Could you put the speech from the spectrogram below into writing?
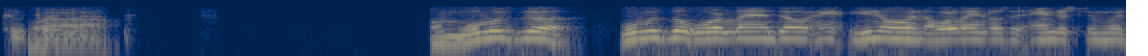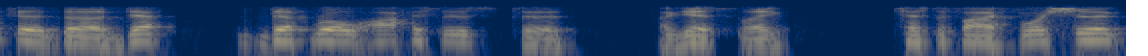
confirmed Wow. Um, what was the what was the Orlando? You know, when Orlando Anderson went to the death death row offices to, I guess, like testify for Suge,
